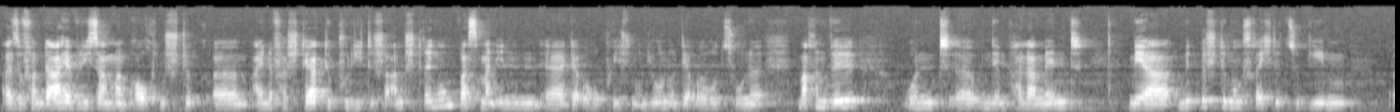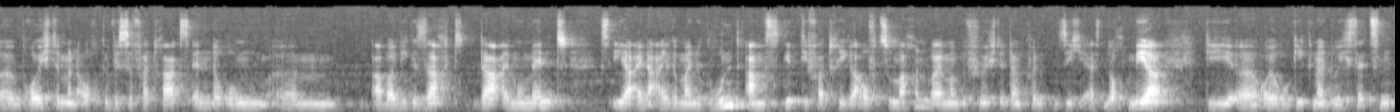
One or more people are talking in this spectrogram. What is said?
Also von daher würde ich sagen, man braucht ein Stück ähm, eine verstärkte politische Anstrengung, was man in äh, der Europäischen Union und der Eurozone machen will und äh, um dem Parlament mehr Mitbestimmungsrechte zu geben, bräuchte man auch gewisse Vertragsänderungen. Ähm, aber wie gesagt, da im Moment es eher eine allgemeine Grundangst gibt, die Verträge aufzumachen, weil man befürchtet, dann könnten sich erst noch mehr die äh, Euro-Gegner durchsetzen,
